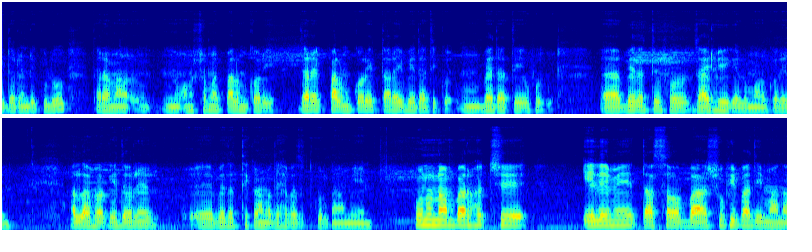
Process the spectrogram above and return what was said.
এই ধরনেরগুলো, তারা অনেক সময় পালন করে। যারা পালন করে, তারাই বেদাতি বেদাতে বেদাতে জাহির হয়ে গেল মনে করেন। আল্লাহ পাক এই ধরনের বেদাত থেকে আমাদের হেফাজত করুন, আমিন। পনেরো নাম্বার হচ্ছে এলেমে তাসব বা সুফিবাদী মানা।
